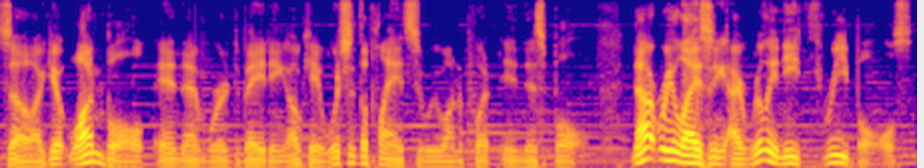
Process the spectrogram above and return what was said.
So I get one bowl, and then we're debating okay, which of the plants do we want to put in this bowl? Not realizing I really need three bowls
